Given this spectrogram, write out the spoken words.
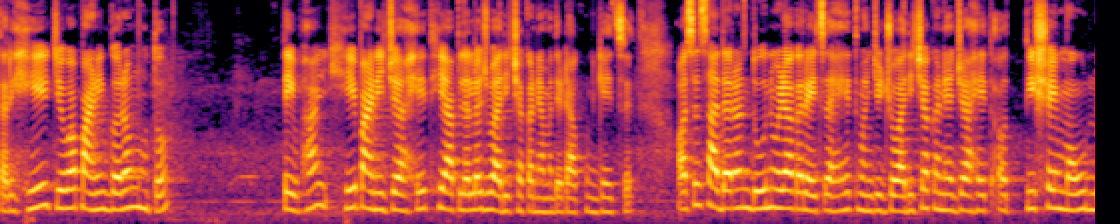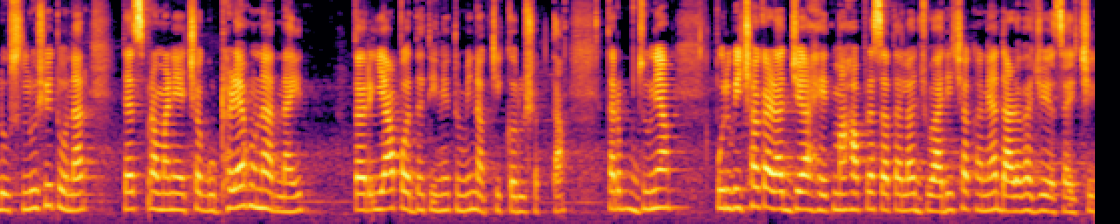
तर हे जेव्हा पाणी गरम होतं तेव्हा हे पाणी जे आहेत हे आपल्याला ज्वारीच्या कण्यामध्ये टाकून घ्यायचं आहे. असं साधारण दोन वेळा करायचं आहेत म्हणजे ज्वारीच्या कण्या ज्या आहेत अतिशय मऊ लुसलुशीत होणार. त्याचप्रमाणे याच्या गुठळ्या होणार नाहीत. तर या पद्धतीने तुम्ही नक्की करू शकता. तर जुन्या पूर्वीच्या काळात जे आहेत महाप्रसादाला ज्वारीच्या कण्या डाळभाजी असायची.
